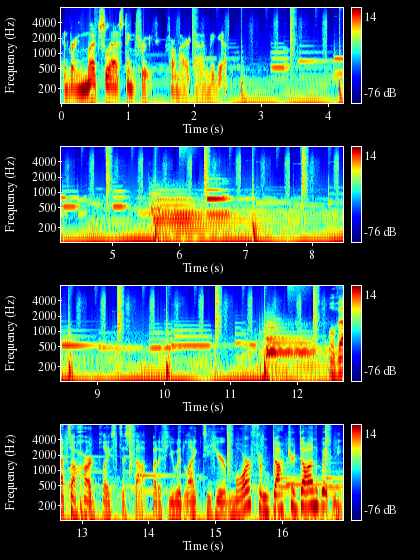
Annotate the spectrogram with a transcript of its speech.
and bring much lasting fruit from our time together. Well, that's a hard place to stop, but if you would like to hear more from Dr. Don Whitney,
